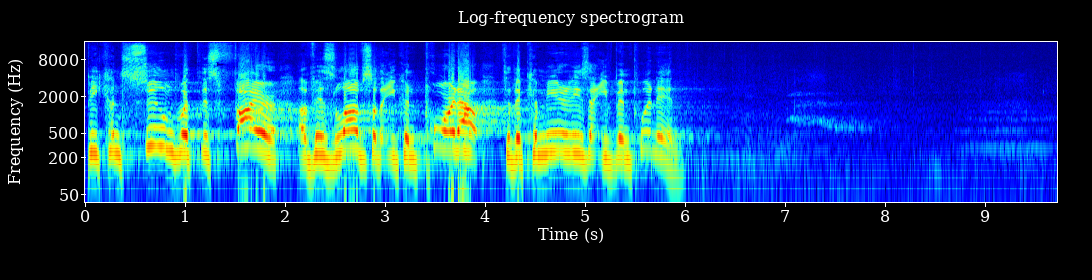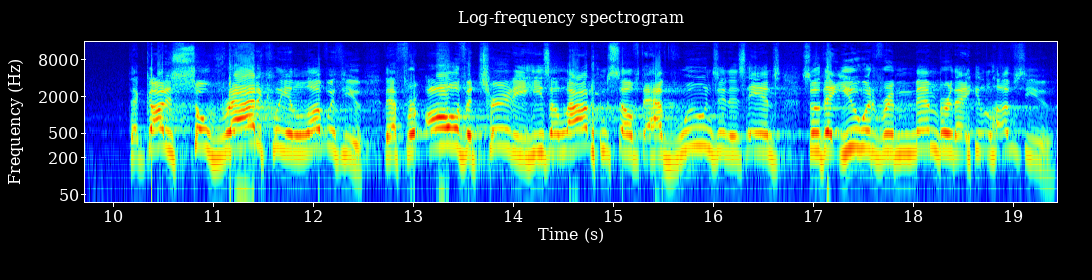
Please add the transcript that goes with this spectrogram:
Be consumed with this fire of his love so that you can pour it out to the communities that you've been put in. That God is so radically in love with you that for all of eternity, He's allowed Himself to have wounds in His hands so that you would remember that He loves you.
